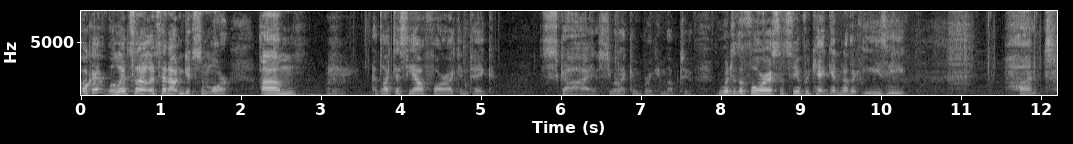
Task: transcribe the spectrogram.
Okay, well let's uh, let's head out and get some more. Um, I'd like to see how far I can take Sky and see what I can bring him up to. We went to the forest. Let's see if we can't get another easy hunt,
